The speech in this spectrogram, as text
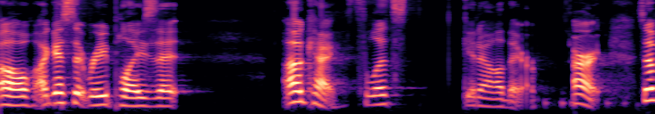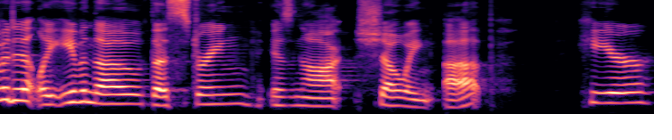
Oh, I guess it replays it. Okay, so let's get out of there. All right. So evidently, even though the string is not showing up here,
